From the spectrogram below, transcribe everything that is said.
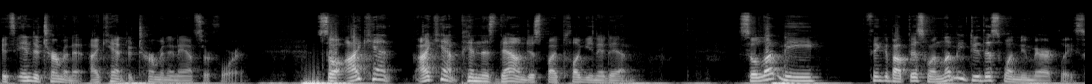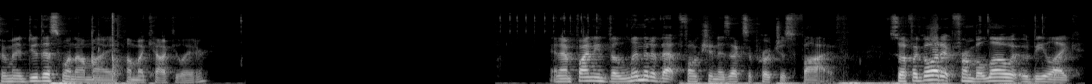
It's indeterminate. I can't determine an answer for it. So I can't, I can't pin this down just by plugging it in. So let me think about this one. Let me do this one numerically. So I'm going to do this one on my, on my calculator. And I'm finding the limit of that function as x approaches 5. So if I go at it from below, it would be like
